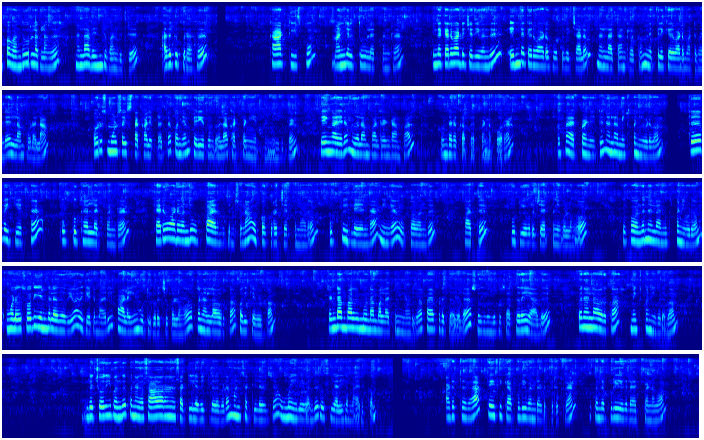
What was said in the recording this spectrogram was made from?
இப்போ வந்து உருளைக்கிழங்கு நல்லா வெந்து வந்துட்டு அதுக்கு பிறகு கால் டீஸ்பூன் மஞ்சள் தூள் ஆட் பண்ணுறேன் இந்த கருவாட்டு செடி வந்து எந்த கருவாடை போட்டு வச்சாலும் நல்லா தான் இருக்கும். நெத்திலி கருவாடு மட்டுமில்லை எல்லாம் போடலாம். ஒரு ஸ்மால் சைஸ் தக்காளி பழத்தை கொஞ்சம் பெரிய துண்டுகளாக கட் பண்ணி ஆட் பண்ணியிருப்பேன். தேங்காயில் முதலாம் பால் ரெண்டாம் பால் ஒன்றரை கப் ஆட் பண்ண போகிறேன் இப்போ ஆட் பண்ணிவிட்டு நல்லா மிக்ஸ் பண்ணி விடுவோம். தேவைக்கேற்ப உப்பு கல் ஆட் பண்ணுறேன் கருவாடை வந்து உப்பாக இருந்துச்சுன்னு சொன்னால் உப்பை குறைச்சி எடுத்துனோடும் உப்பு இல்லையண்டா நீங்கள் உப்பை வந்து பார்த்து கூட்டி குறைச்சி ஆட் பண்ணி கொள்ளுங்க இப்போ வந்து நல்லா மிக்ஸ் பண்ணி விடும். உங்களுக்கு சொதி எந்த உதவியோ அதுக்கேற்ற மாதிரி பாலையும் கூட்டி குறைச்சி கொள்ளுங்க. இப்போ நல்லா இருக்கா கொதிக்க வைப்போம். ரெண்டாம் பால் மூன்றாம் பால் ஆட் பண்ணினோடையோ பயப்பட தேவையில்லை சொதி வந்து பெருசாக திரையாது. இப்போ நல்லா இருக்கா மிக்ஸ் பண்ணி விடுவோம். இந்த சொதி வந்து இப்போ நாங்கள் சாதாரண சட்டியில் வைக்கிறத விட மண் சட்டியில் வச்சா உண்மையிலே வந்து ருசி அதிகமாக இருக்கும். அடுத்ததாக தேசிக்காய் புளி வந்து எடுத்துருக்குறேன். இப்போ இந்த புளி இதில் ஆட் பண்ணுவோம்.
